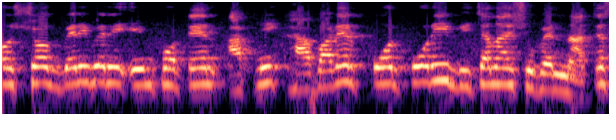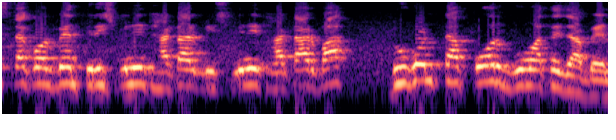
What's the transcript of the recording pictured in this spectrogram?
দর্শক ভেরি ভেরি ইম্পর্টেন্ট আপনি খাবারের পরপরই বিছানায় শুবেন না। চেষ্টা করবেন তিরিশ মিনিট হাঁটার, বিশ মিনিট হাঁটার বা দু ঘণ্টা পর ঘুমাতে যাবেন।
